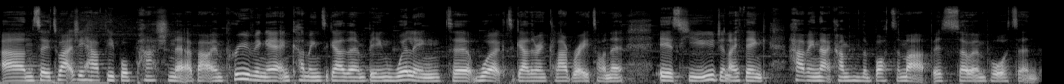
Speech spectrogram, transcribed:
Um, so to actually have people passionate about improving it and coming together and being willing to work together and collaborate on it is huge. And I think having that come from the bottom up is so important.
